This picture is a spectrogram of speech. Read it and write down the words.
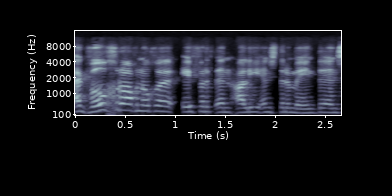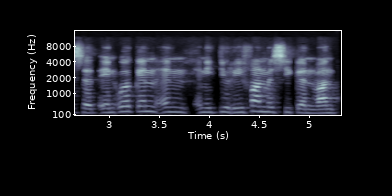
ek wil graag nog 'n effort in al die instrumente insit en ook in in in die teorie van musiek in want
